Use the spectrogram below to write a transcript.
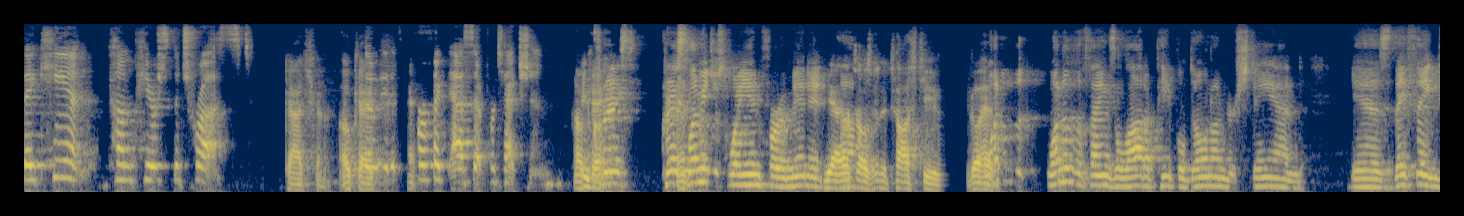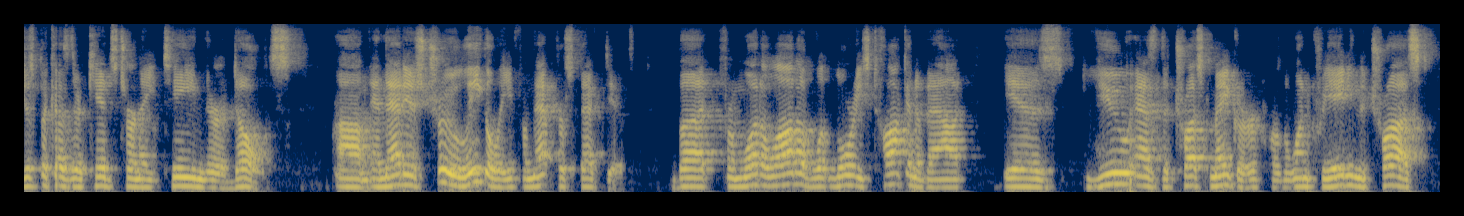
they can't come pierce the trust. Gotcha. So Okay. it's perfect asset protection. And Okay. Chris, Chris, And- let me just weigh in for a minute. Yeah, that's what I Uh, was going to toss to you. Go ahead. One of, the, one of the things a lot of people don't understand is they think just because their kids turn 18, they're adults. Um, and that is true legally from that perspective. But from what a lot of what Lori's talking about is you as the trust maker or the one creating the trust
